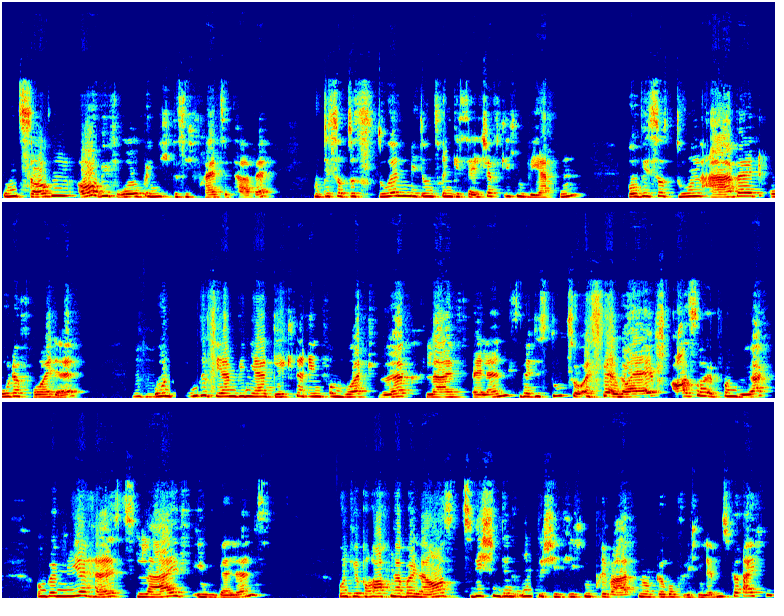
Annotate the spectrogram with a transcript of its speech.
und sagen, oh, wie froh bin ich, dass ich Freizeit habe. Und das hat zu tun mit unseren gesellschaftlichen Werten, wo wir so tun, Arbeit oder Freude. Mhm. Und insofern bin ich ja Gegnerin vom Wort Work-Life-Balance, weil das tut so, als wäre Life außerhalb von Work. Und bei mir heißt es Life in Balance. Und wir brauchen eine Balance zwischen den unterschiedlichen privaten und beruflichen Lebensbereichen.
